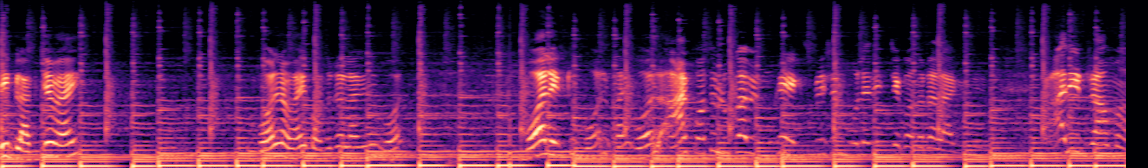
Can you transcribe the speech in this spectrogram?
দীপ লাগছে ভাই। বল না ভাই কতটা লাগবে বল। বল একটু বল ভাই বল। আর কত লুকাবি মুখে এক্সপ্রেশন বলে দিচ্ছে কতটা লাগবে। খালি ড্রামা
